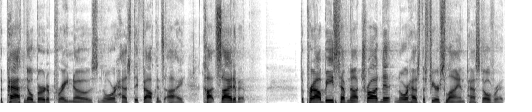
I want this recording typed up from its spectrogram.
The path no bird of prey knows, nor has the falcon's eye caught sight of it. The proud beasts have not trodden it, nor has the fierce lion passed over it.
